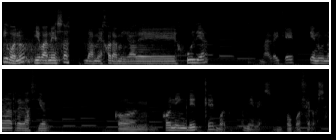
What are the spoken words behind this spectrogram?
Y bueno, y Vanessa, la mejor amiga de Julia, que tiene una relación con, Ingrid que, bueno, también es un poco celosa.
